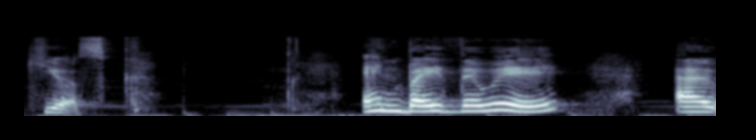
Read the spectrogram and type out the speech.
kiosk. And by the way, uh,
